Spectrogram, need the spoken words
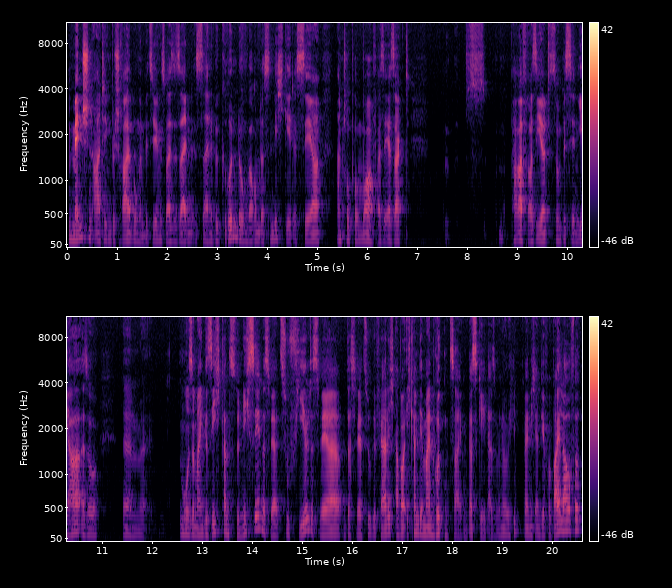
menschenartigen Beschreibungen, beziehungsweise sein, seine Begründung, warum das nicht geht, ist sehr anthropomorph. Also er sagt, paraphrasiert so ein bisschen, ja, also ähm, Mose, mein Gesicht kannst du nicht sehen, das wäre zu viel, das wäre das wär zu gefährlich, aber ich kann dir meinen Rücken zeigen, das geht. Also wenn, du, wenn ich an dir vorbeilaufe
